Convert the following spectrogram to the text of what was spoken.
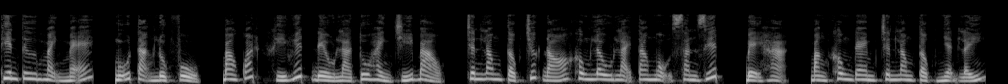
Thiên tư mạnh mẽ, ngũ tạng lục phủ, bao quát khí huyết đều là tu hành trí bảo. Chân long tộc trước đó không lâu lại tao ngộ săn giết, bệ hạ, bằng không đem chân long tộc nhận lấy.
